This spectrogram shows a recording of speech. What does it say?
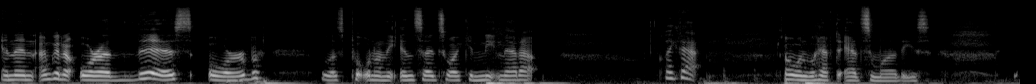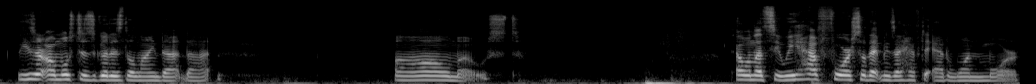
And then I'm to aura this orb. Let's put one on the inside so I can neaten that up. Like that. Oh, and we'll have to add some more of these. These are almost as good as the line dot dot. Almost. Oh, and let's see. We have four, so that means I have to add one more.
